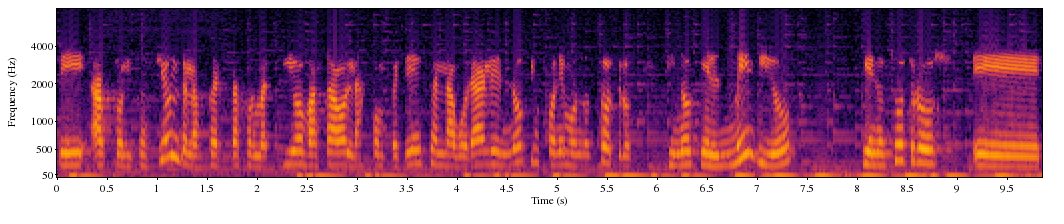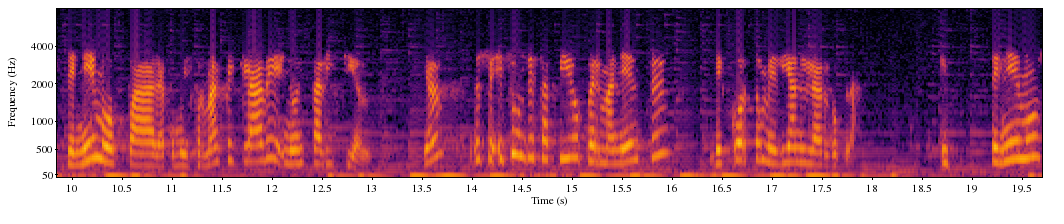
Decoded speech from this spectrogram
de actualización de la oferta formativa basado en las competencias laborales, no que imponemos nosotros, sino que el medio que nosotros eh, tenemos para como informante clave nos está diciendo. ¿ya? Entonces, es un desafío permanente de corto, mediano y largo plazo. tenemos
